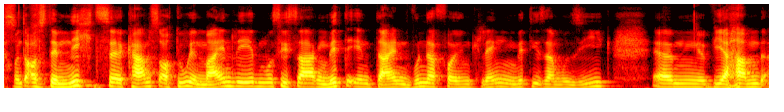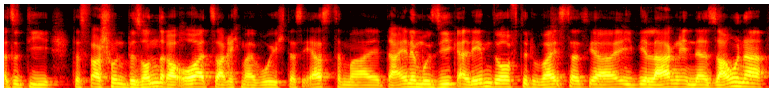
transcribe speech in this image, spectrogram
so und aus dem Nichts äh, kamst auch du in mein Leben, muss ich sagen, mit in deinen wundervollen Klängen, mit dieser Musik. Ähm, wir haben, also die, das war schon ein besonderer Ort, sag ich mal, wo ich das erste Mal deine Musik erleben durfte. Du weißt das ja, wir lagen in der Sauna.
